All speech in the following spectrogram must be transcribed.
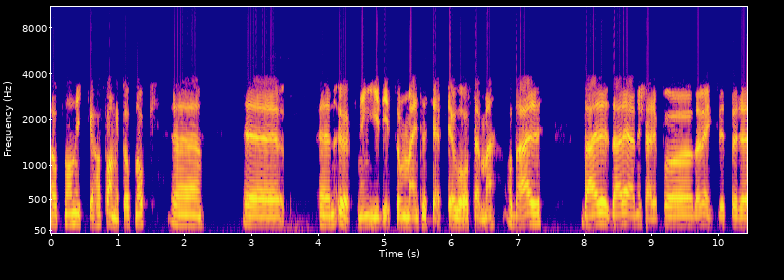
at man ikke har fanget opp nok en økning i de som er interessert i å gå og stemme. Og der, der, der er jeg nysgjerrig på Det vil egentlig spørre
